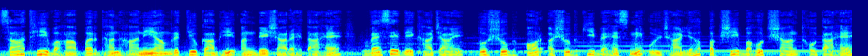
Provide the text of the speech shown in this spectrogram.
साथ ही वहाँ पर धन हानि या मृत्यु का भी अंदेशा रहता है, वैसे देखा जाए तो शुभ और अशुभ की बहस में उलझा यह पक्षी बहुत शांत होता है,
